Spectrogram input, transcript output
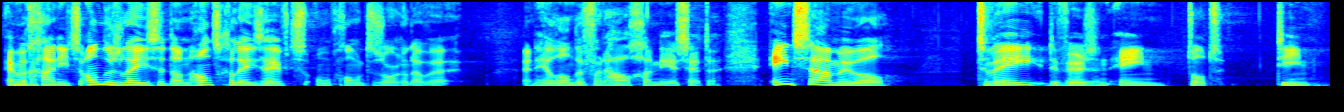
En we gaan iets anders lezen dan Hans gelezen heeft, om gewoon te zorgen dat we een heel ander verhaal gaan neerzetten. 1 Samuel 2, de versen 1 tot 10.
